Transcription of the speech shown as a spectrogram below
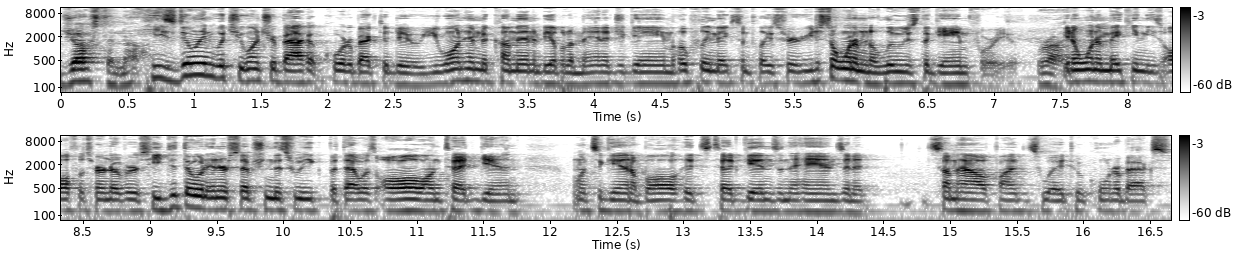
just enough. He's doing what you want your backup quarterback to do. You want him to come in and be able to manage a game, hopefully make some plays for you. You just don't want him to lose the game for you. Right. You don't want him making these awful turnovers. He did throw an interception this week, but that was all on Ted Ginn. Once again, a ball hits Ted Ginn's in the hands, and it somehow finds its way to a cornerback's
